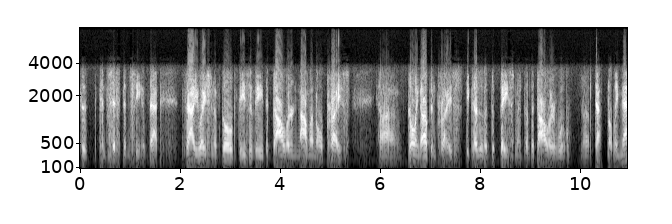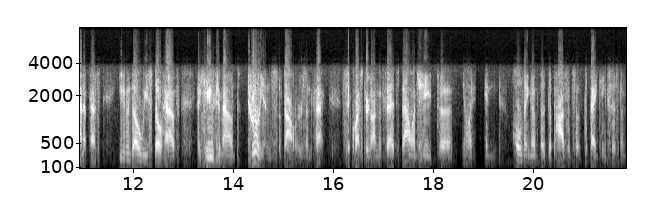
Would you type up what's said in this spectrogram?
the consistency of that valuation of gold vis-a-vis the dollar nominal price uh, going up in price because of the debasement of the dollar will uh, definitely manifest even though we still have a huge amount, trillions of dollars, in fact, sequestered on the Fed's balance sheet, uh, you know, in holding of the deposits of the banking system.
